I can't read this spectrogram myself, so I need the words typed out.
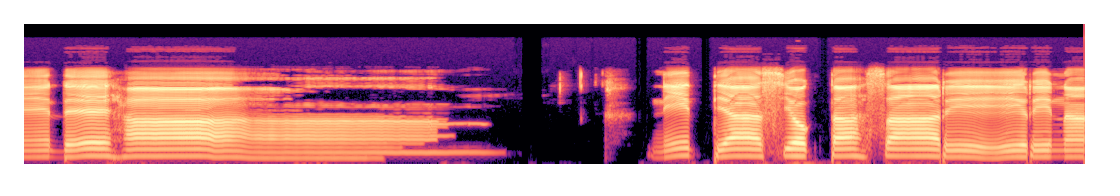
Nitya syukta saririna.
